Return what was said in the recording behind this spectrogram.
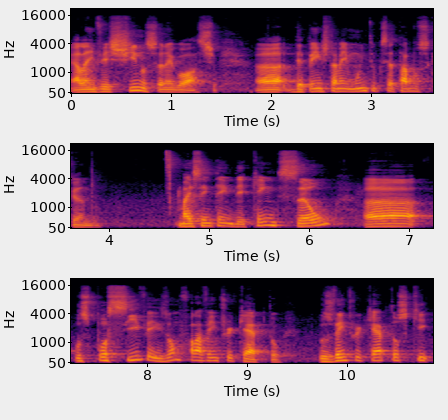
ela investir no seu negócio. Uh, depende também muito do que você está buscando. Mas você entender quem são uh, os possíveis, vamos falar venture capital, os venture capitals que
